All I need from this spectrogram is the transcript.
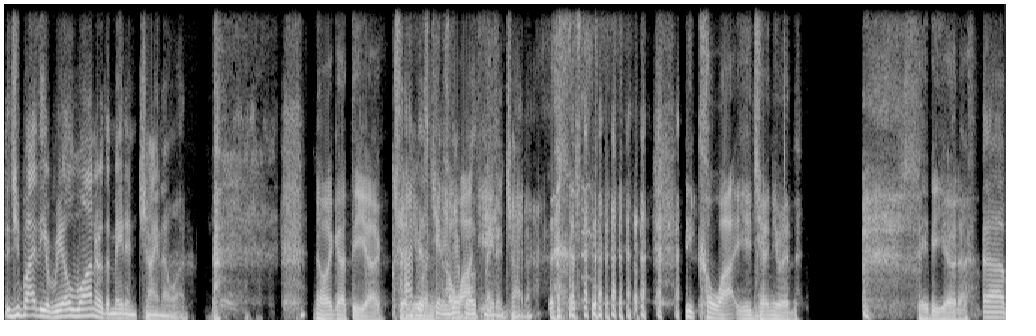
Did you buy the real one or the made in China one? no, I got the uh I'm just kidding. They're both made in China. the kawaii genuine baby Yoda. uh,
